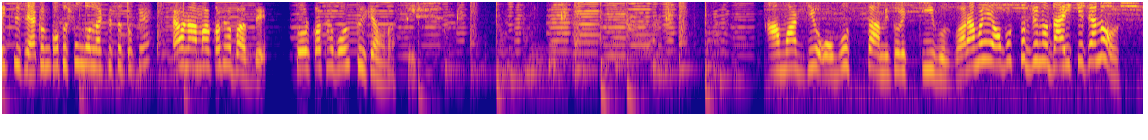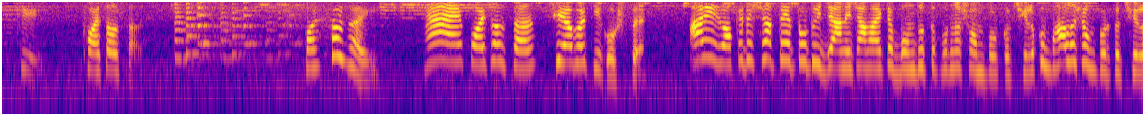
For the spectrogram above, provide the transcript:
দেখছিস এখন কত সুন্দর লাগতেছে তোকে? এখন আমার কথা বাদ দে। তোর কথা বল তুই কেমন আছিস? আমার যে অবস্থা আমি তোরে কি বলব? আর আমার এই অবস্থার জন্য দায়ী কে জানোস? কি? ফয়সাল স্যার। ফয়সাল ভাই? হ্যাঁ ফয়সাল স্যার। সে আবার কি করছে? আরে রকেটের সাথে তো তুই জানিস আমার একটা বন্ধুত্বপূর্ণ সম্পর্ক ছিল খুব ভালো সম্পর্ক ছিল।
